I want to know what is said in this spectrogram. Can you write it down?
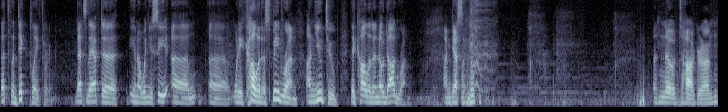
That's the dick playthrough. That's they have to, you know, when you see, uh, uh, what do you call it, a speed run on YouTube, they call it a no dog run. I'm guessing. A no dog run.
